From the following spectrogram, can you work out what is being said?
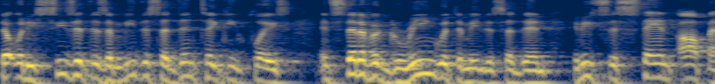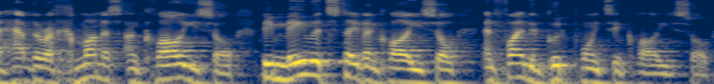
that when he sees it there's a Midas Adin taking place, instead of agreeing with the Midas Adin, he needs to stand up and have the Rachmanas on Klal Yisrael, be Melitz Tev on Klal Yisrael, and find the good points in Klal Yisrael.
